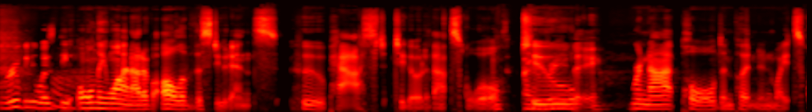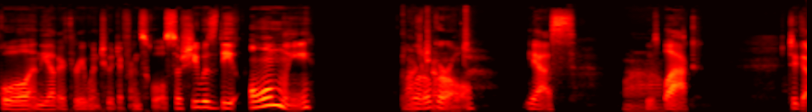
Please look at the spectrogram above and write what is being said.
ruby was the Oh. only one out of all of the students who passed to go to that school Oh, two really? were not pulled and put in white school and the other three went to a different school so she was the only Black little girl yes Wow. who was black to go.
